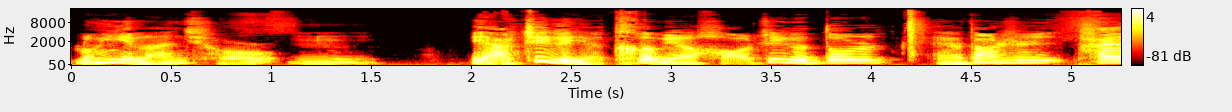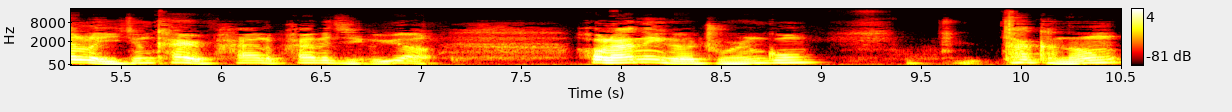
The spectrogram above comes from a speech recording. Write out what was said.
轮椅篮球，嗯哎呀，这个也特别好，这个都是哎呀，当时拍了，已经开始拍了，拍了几个月了。后来那个主人公，他可能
